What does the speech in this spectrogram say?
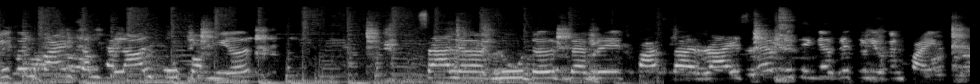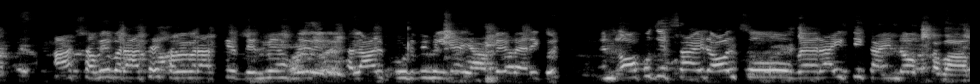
You can find some halal food from here. salad, noodles, beverage, pasta, rice, everything, everything you can find. आज शवे बरात है शवे बरात के दिन में हमें हलाल फ़ूड भी मिल गया यहाँ पे very good and opposite side also variety kind of kebab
